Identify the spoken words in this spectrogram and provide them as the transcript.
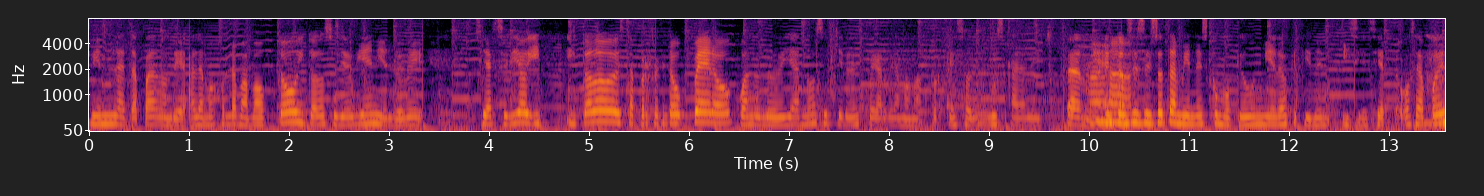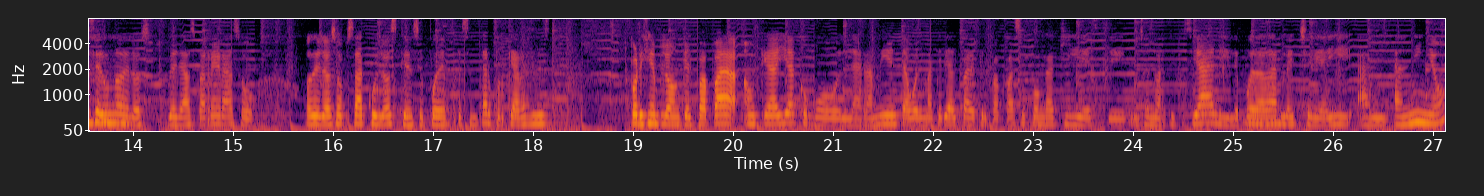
viene la etapa donde a lo mejor la mamá optó y todo se dio bien y el bebé sí accedió y, y todo está perfecto, pero cuando el bebé ya no se quiere despegar de la mamá porque eso le busca la leche. También. Entonces eso también es como que un miedo que tienen y sí es cierto. O sea, puede ser uno de los de las barreras o o de los obstáculos que se pueden presentar, porque a veces, por ejemplo, aunque el papá, aunque haya como la herramienta o el material para que el papá se ponga aquí este, un seno artificial y le pueda dar leche de ahí al, al niño,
